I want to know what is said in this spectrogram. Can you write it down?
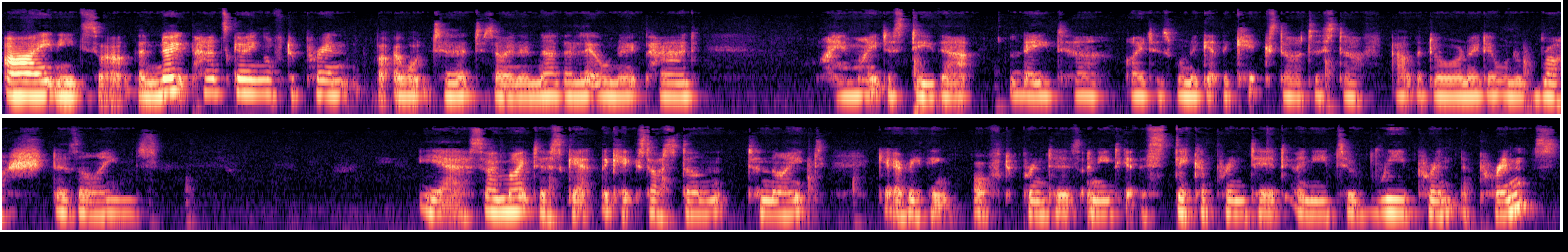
I need to sort out the notepads going off to print, but I want to design another little notepad. I might just do that later. I just want to get the Kickstarter stuff out the door and I don't want to rush designs. Yeah, so I might just get the Kickstarter done tonight, get everything off to printers. I need to get the sticker printed, I need to reprint the prints,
